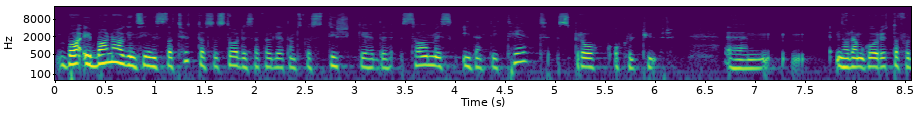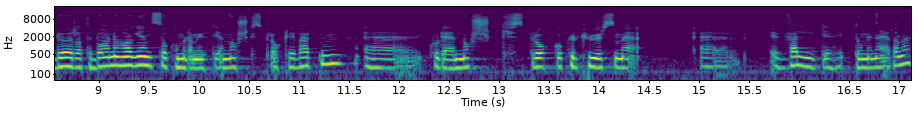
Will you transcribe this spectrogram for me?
ba, I barnehagen sine statutter så står det selvfølgelig at de skal styrke det samisk identitet, språk og kultur. Um, når de går utafor døra til barnehagen, så kommer de ut i en norskspråklig verden, eh, hvor det er norsk språk og kultur som er, eh, er veldig dominerende.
